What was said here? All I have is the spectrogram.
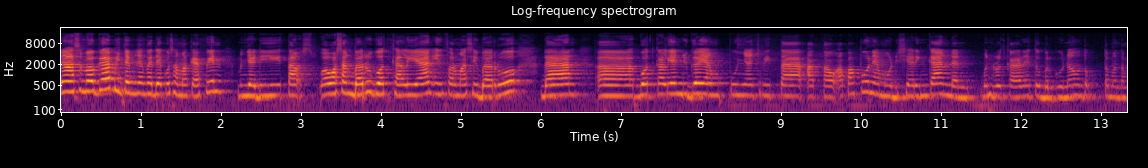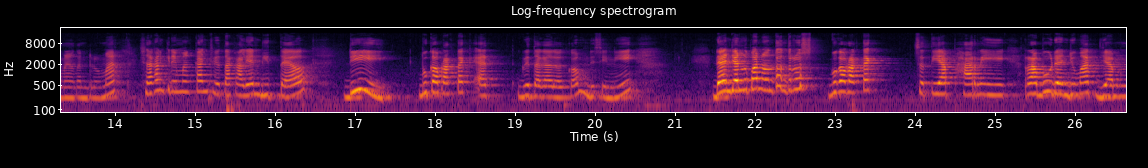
Nah, semoga bincang-bincang tadi aku sama Kevin menjadi wawasan baru buat kalian, informasi baru dan uh, buat kalian juga yang punya cerita atau apa pun yang mau di-sharingkan dan menurut kalian itu berguna untuk teman-teman yang ada di rumah, silahkan kirimkan cerita kalian detail di buka praktek at gritaga.com di sini. Dan jangan lupa nonton terus buka praktek setiap hari Rabu dan Jumat jam 6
